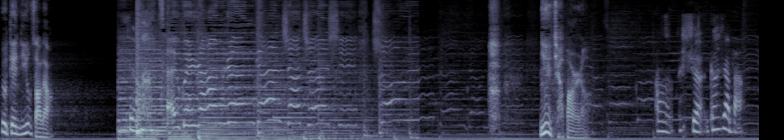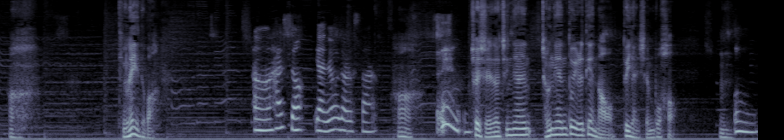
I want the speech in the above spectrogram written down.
又电梯又咱俩。你也加班啊？嗯，是刚下班。啊挺累的吧？嗯，还行，眼睛有点酸。啊，确实呢，今天成天对着电脑，对眼神不好。嗯嗯，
